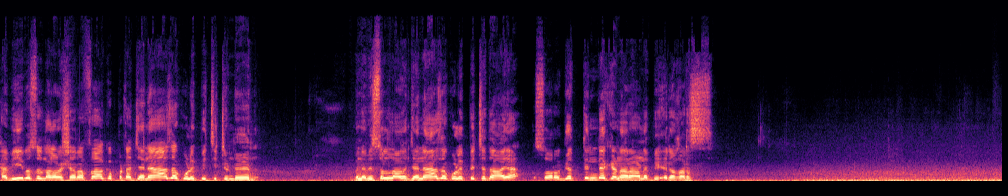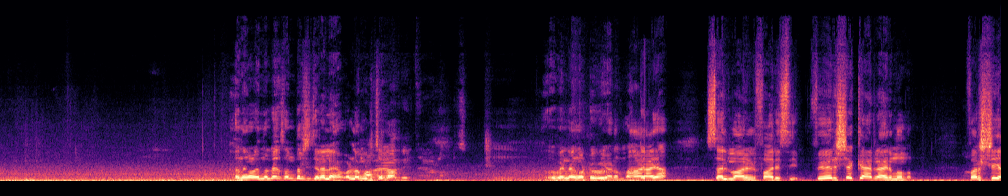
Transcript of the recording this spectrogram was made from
ഹബീബ് സുൽത്താൻ ഷെറഫാക്കപ്പെട്ട ജനാസ കുളിപ്പിച്ചിട്ടുണ്ട് എന്ന്. അപ്പം നബി സുൽത്താൻ ജനാസ കുളിപ്പിച്ചതായ സ്വർഗത്തിന്റെ കിണറാണ് അത് നിങ്ങൾ ഇന്നലെ സന്ദർശിച്ചല്ലേ? വെള്ളം കുടിച്ചല്ലോ? പിന്നെ അങ്ങോട്ട് മഹാനായ സൽമാൻ അൽ ഫാരിസി ഫേർഷ്യക്കാരനായിരുന്നു ഫർഷ്യ.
